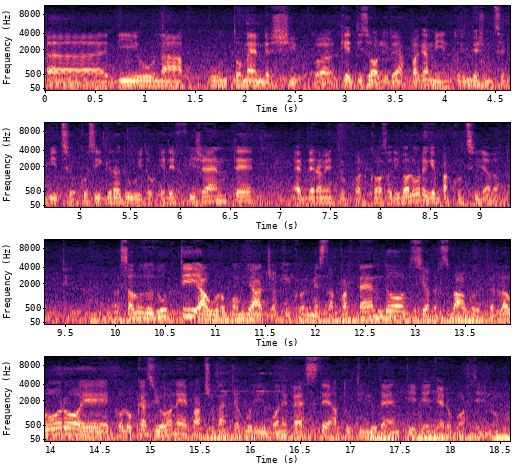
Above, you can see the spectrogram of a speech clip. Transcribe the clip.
eh, di una appunto, membership che di solito è a pagamento, invece un servizio così gratuito ed efficiente è veramente un qualcosa di valore che va consigliato a tutti. Saluto tutti, auguro buon viaggio a chi come me sta partendo, sia per svago che per lavoro e con l'occasione faccio tanti auguri di buone feste a tutti gli utenti degli aeroporti di Roma.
